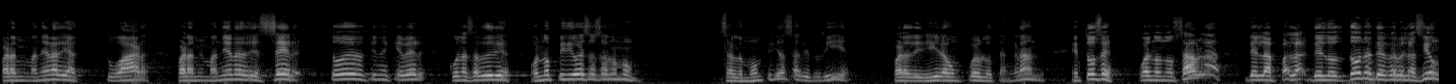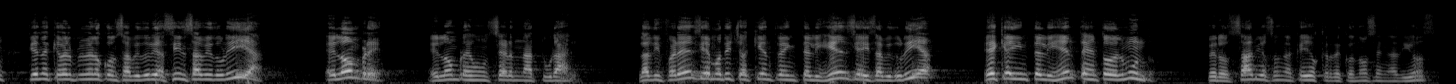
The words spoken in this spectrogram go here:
para mi manera de actuar, para mi manera de ser. Todo eso tiene que ver con la sabiduría. ¿O no pidió eso Salomón? Salomón pidió sabiduría para dirigir a un pueblo tan grande. Entonces, cuando nos habla de, la, de los dones de revelación, tiene que ver primero con sabiduría. Sin sabiduría, el hombre, el hombre es un ser natural La diferencia, hemos dicho aquí, entre inteligencia y sabiduría es que hay inteligentes en todo el mundo, pero sabios son aquellos que reconocen a Dios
